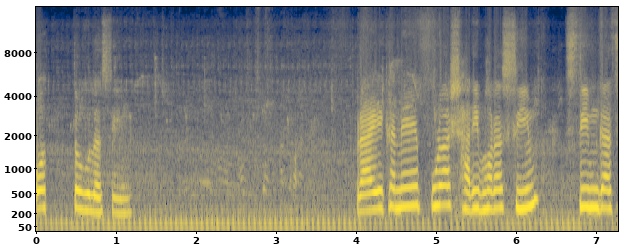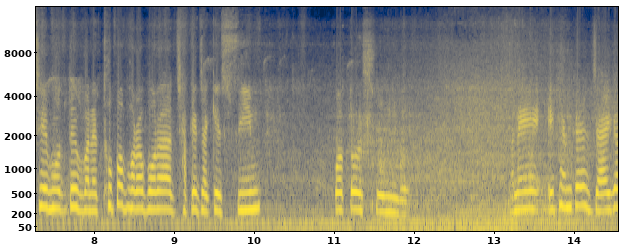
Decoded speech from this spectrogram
কতগুলো সিম। প্রায় এখানে পুরা সারি ভরা সিম সিম গাছের মধ্যে মানে থোপা ভরা ভরা ঝাঁকে ঝাঁকে সিম। কত সুন্দর। মানে এখানকার জায়গা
